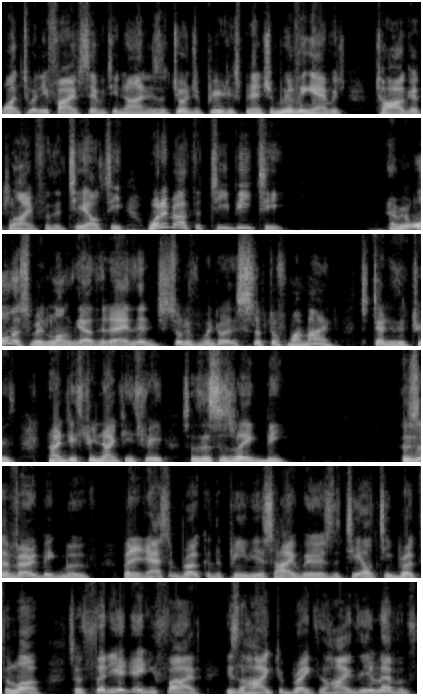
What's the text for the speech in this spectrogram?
125.79 is a 200 period exponential moving average target line for the TLT. What about the TBT? And we almost went along the other day, and then it just sort of went, it slipped off my mind, to tell you the truth. 93.93, so this is leg B. This is a very big move, but it hasn't broken the previous high, whereas the TLT broke the low. So 38.85 is the high to break. The high of the 11th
